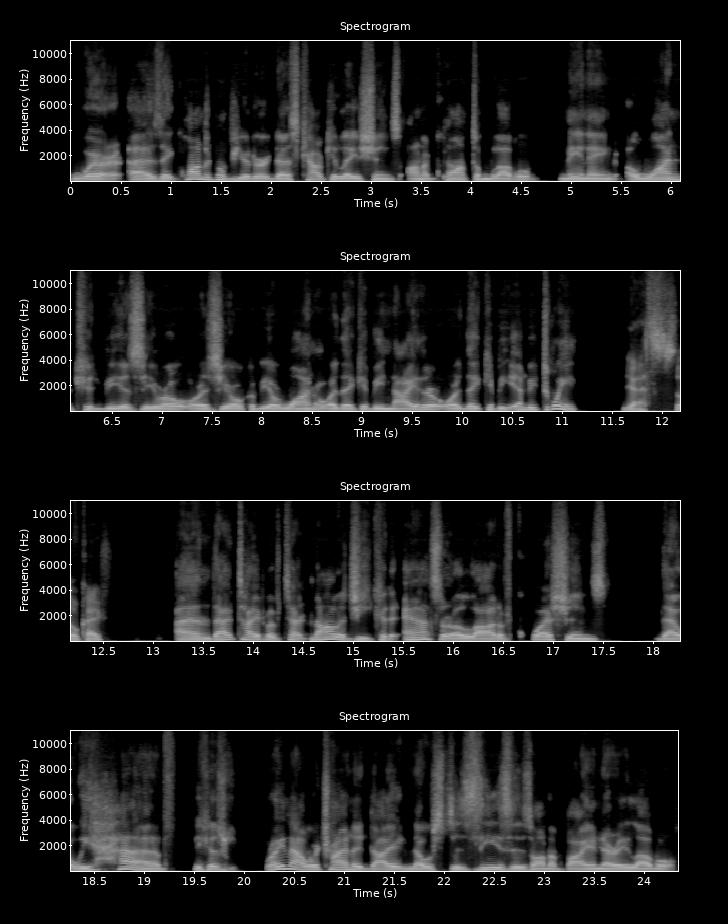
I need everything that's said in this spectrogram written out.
Whereas a quantum computer does calculations on a quantum level, meaning a one could be a zero, or a zero could be a one, or they could be neither, or they could be in between. Yes. Okay. And that type of technology could answer a lot of questions that we have because right now we're trying to diagnose diseases on a binary level.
